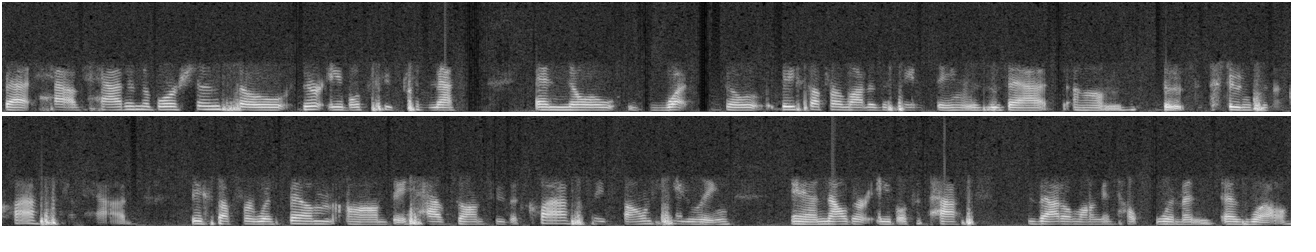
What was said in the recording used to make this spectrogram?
that have had an abortion, so they're able to connect and know what the, they suffer a lot of the same things that um, the students in the class have had. They suffer with them. Um, they have gone through the class. They found healing, and now they're able to pass that along and help women as well.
